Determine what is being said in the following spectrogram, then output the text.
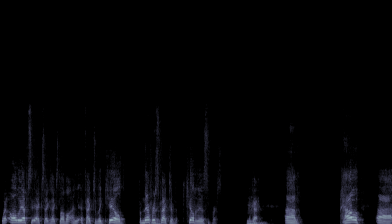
went all the way up to the XXX level and effectively killed, from their perspective, killed an innocent person. Mm-hmm. Okay. Um, how uh,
